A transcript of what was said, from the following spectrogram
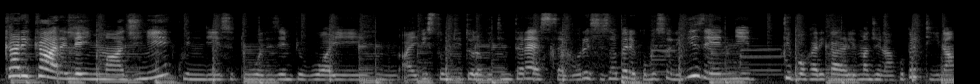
caricare le immagini, quindi se tu ad esempio vuoi, mm, hai visto un titolo che ti interessa e vorresti sapere come sono i disegni, ti può caricare l'immagine alla copertina,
